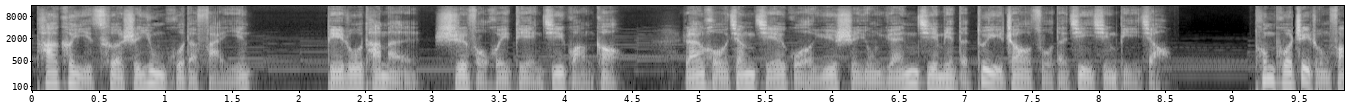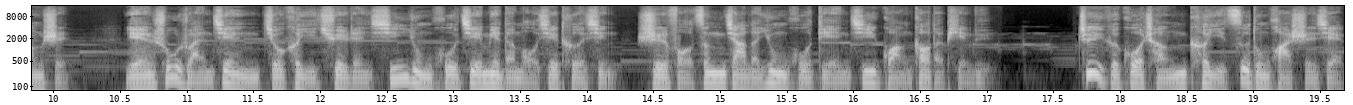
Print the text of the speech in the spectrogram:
它可以测试用户的反应，比如他们是否会点击广告，然后将结果与使用原界面的对照组的进行比较。通过这种方式，脸书软件就可以确认新用户界面的某些特性是否增加了用户点击广告的频率。这个过程可以自动化实现，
